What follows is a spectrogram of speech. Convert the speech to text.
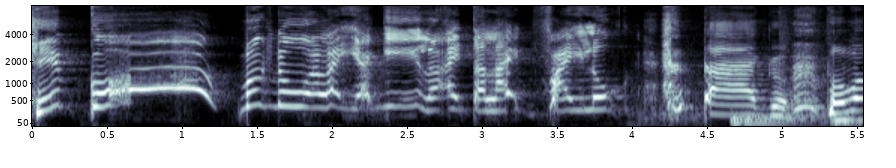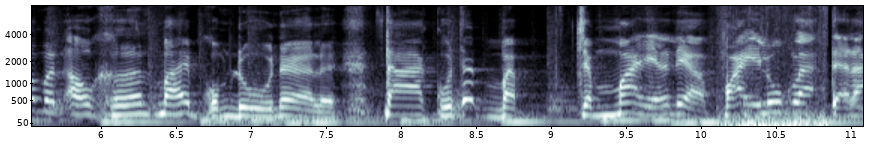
คลิปกูมึงดูอะไรอย่างนี้เหรอไอ้ตะไลไฟลุก ตากูผมว่ามันเอาเคิร์สมาให้ผมดูแน่เลย ตากูจะแบบจะไหม้แล้วเนี่ย ไฟลุกแล้วแต่ละ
